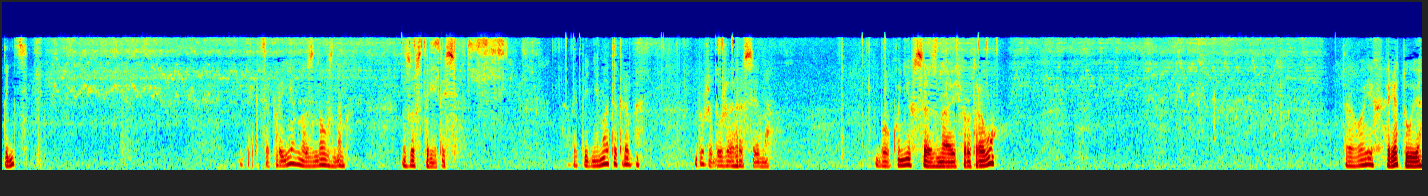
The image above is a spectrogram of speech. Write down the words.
Тинць. Як це приємно знов з ним зустрітись. Але піднімати треба дуже-дуже агресивно. Бо коні все знають про траву. Трава їх рятує.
